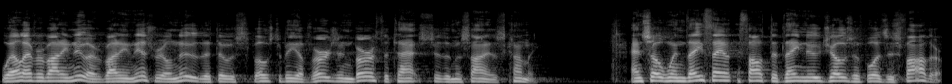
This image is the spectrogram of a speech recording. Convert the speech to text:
Well, everybody knew, everybody in Israel knew that there was supposed to be a virgin birth attached to the Messiah's coming. And so when they th- thought that they knew Joseph was his father,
